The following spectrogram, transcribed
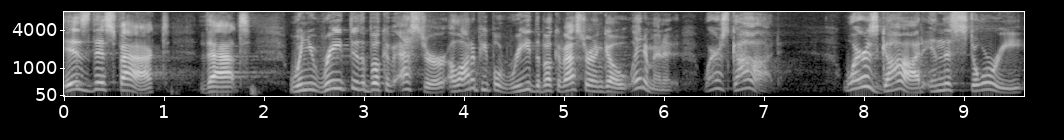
is this fact that when you read through the book of Esther, a lot of people read the book of Esther and go, wait a minute, where's God? Where's God in this story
